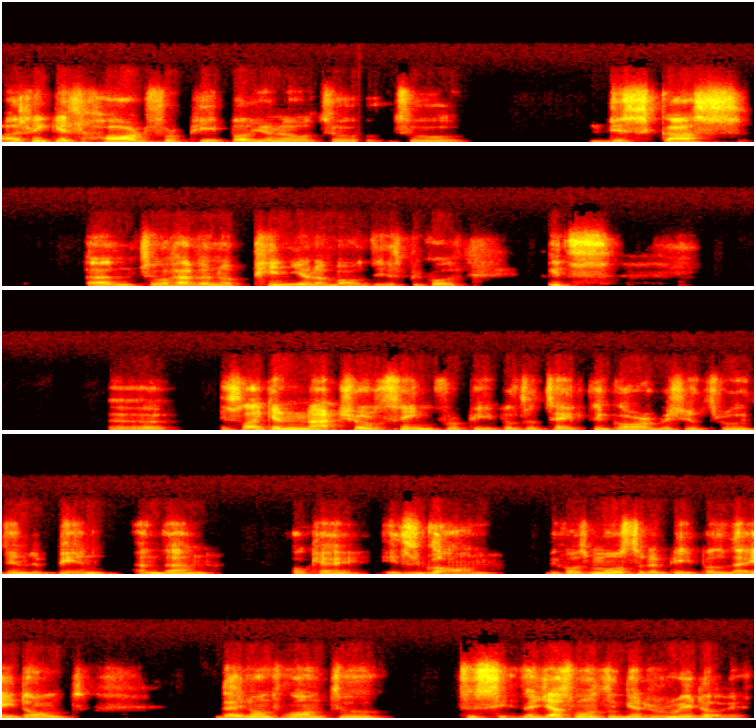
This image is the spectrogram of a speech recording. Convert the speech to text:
I think it's hard for people, you know, to to discuss and to have an opinion about this because it's uh, it's like a natural thing for people to take the garbage and throw it in the bin and then okay it's gone. Because most of the people they don't they don't want to to see they just want to get rid of it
